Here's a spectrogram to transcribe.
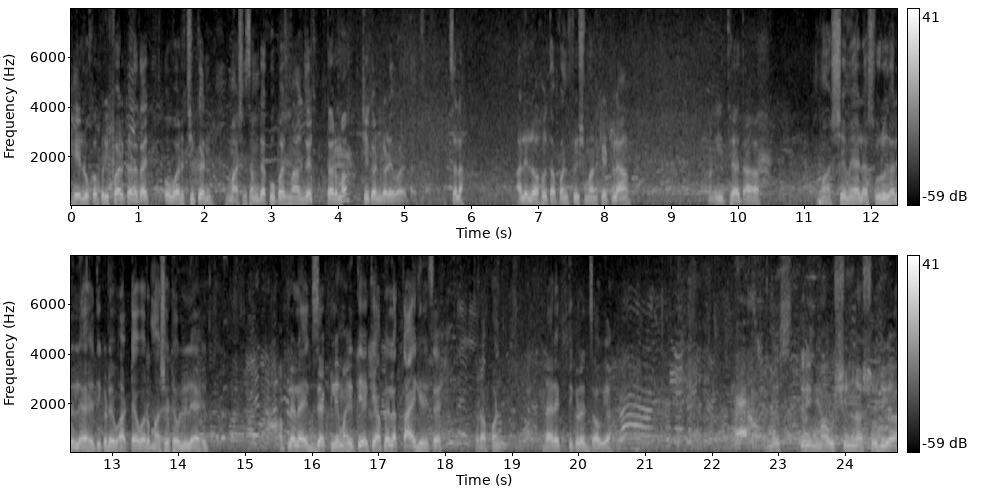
हे लोक प्रिफर करतात ओवर चिकन मासे समजा खूपच महाग झाले तर मग चिकनकडे वळतात. चला आलेलो आहोत आपण फिश मार्केटला आणि इथे आता मासे मिळायला सुरू झालेले आहेत. इकडे वाट्यावर मासे ठेवलेले आहेत. आपल्याला एक्झॅक्टली माहिती आहे की आपल्याला काय घ्यायचं आहे तर आपण डायरेक्ट तिकडेच जाऊया. मिस्त्री मावशींना शोधूया.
